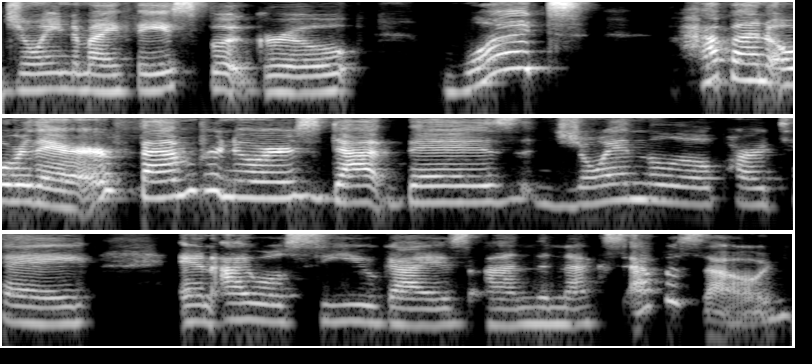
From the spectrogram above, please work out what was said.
joined my Facebook group, what? Hop on over there, fempreneurs.biz, join the little party, and I will see you guys on the next episode.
